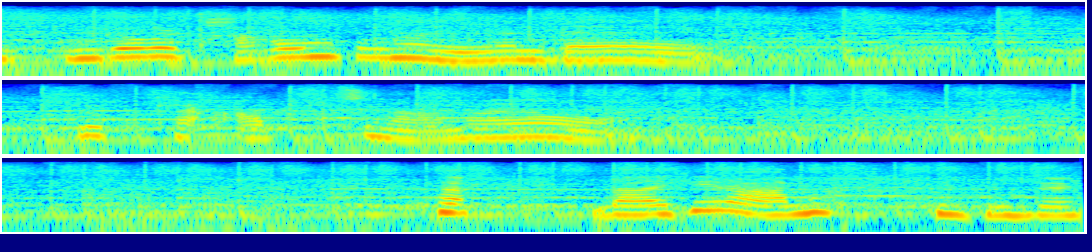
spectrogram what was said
아니 공격을 다가오고는 있는데 그렇게 아프진 않아요. 나 힐 안 하는데.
